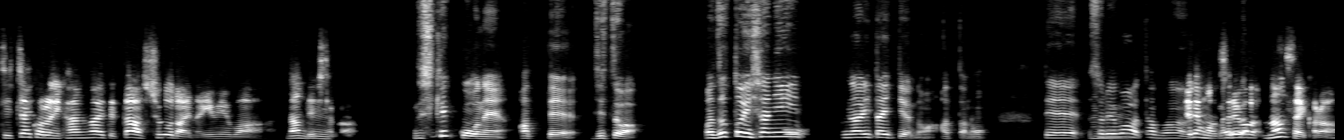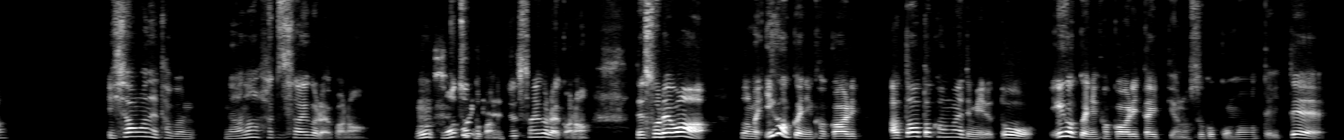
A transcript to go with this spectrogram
ちっちゃい頃に考えてた将来の夢は何でしたか、うん、私結構ね、あって、実は。まあ、ずっと医者になりたいっていうのはあったの。で、それは多分。うん、え、でもそれは何歳から？医者はね、多分7、8歳ぐらいかな。ん？もうちょっとかな、ね、?10 歳ぐらいかな？で、それは、その医学に関わり、後々考えてみると、医学に関わりたいっていうのをすごく思っていて、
